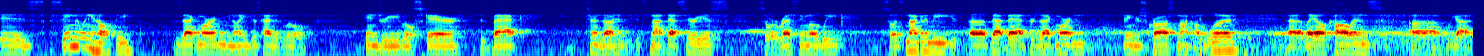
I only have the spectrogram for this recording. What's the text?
is seemingly healthy. Zack Martin, you know, he just had his little injury, little scare, his back. Turns out his, it's not that serious, so we're resting him a week. So it's not going to be uh, that bad for Zack Martin. Fingers crossed, knock on wood. Uh, La'el Collins, uh, we got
